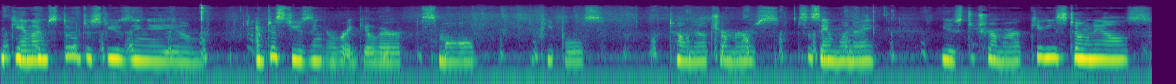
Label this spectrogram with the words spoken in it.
Again, I'm still just using a, um, I'm just using a regular small people's toenail trimmers. It's the same one I used to trim our kitty's toenails.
